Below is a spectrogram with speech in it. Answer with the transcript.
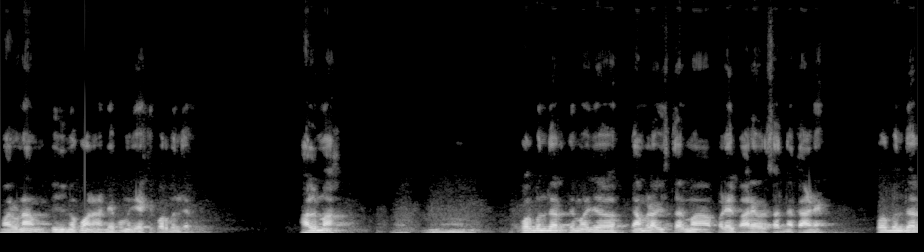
મારું નામ પીવી મકવાણા ડેપો પોરબંદર. હાલમાં પોરબંદર તેમજ ગામડા વિસ્તારમાં પડેલ ભારે વરસાદના કારણે પોરબંદર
